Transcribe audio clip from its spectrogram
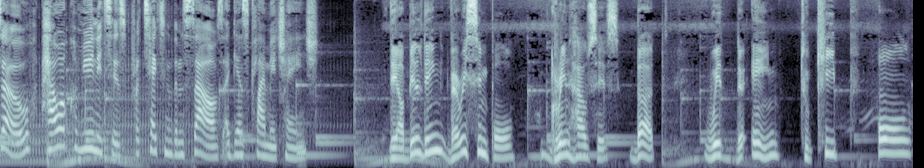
So, how are communities protecting themselves against climate change? They are building very simple greenhouses, but with the aim to keep all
